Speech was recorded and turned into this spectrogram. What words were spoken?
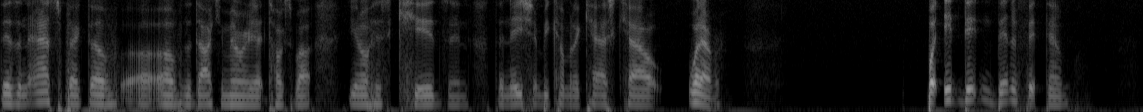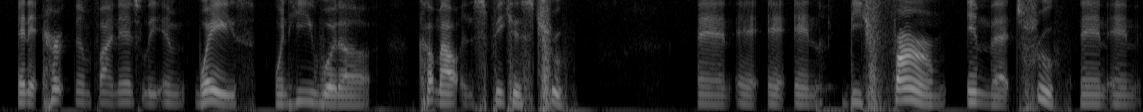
there's an aspect of uh, of the documentary that talks about you know his kids and the nation becoming a cash cow whatever. But it didn't benefit them and it hurt them financially in ways when he would uh come out and speak his truth and and, and, and be firm in that truth and and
